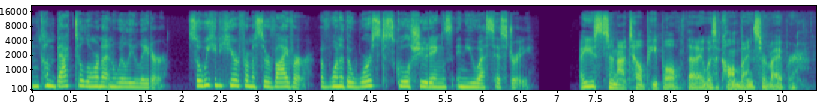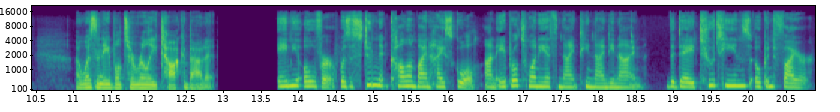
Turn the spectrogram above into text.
and come back to Lorna and Willie later so we can hear from a survivor of one of the worst school shootings in U.S. history. I used to not tell people that I was a Columbine survivor. I wasn't able to really talk about it. Amy Over was a student at Columbine High School on April 20th, 1999, the day two teens opened fire,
